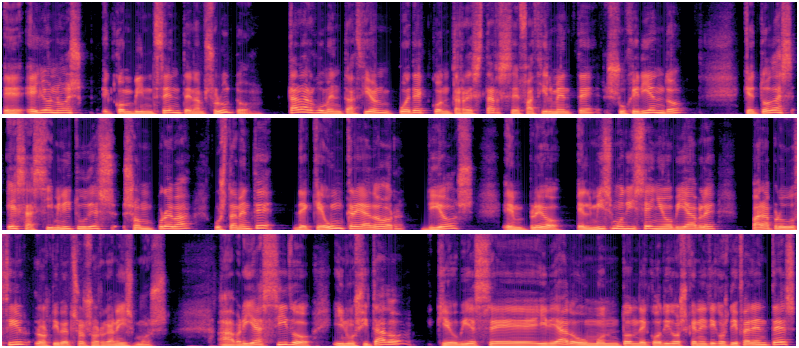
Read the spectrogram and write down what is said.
eh, ello no es convincente en absoluto. Tal argumentación puede contrarrestarse fácilmente sugiriendo que todas esas similitudes son prueba justamente de que un creador, Dios, empleó el mismo diseño viable para producir los diversos organismos. Habría sido inusitado que hubiese ideado un montón de códigos genéticos diferentes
